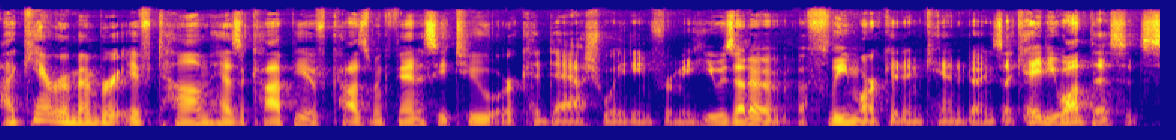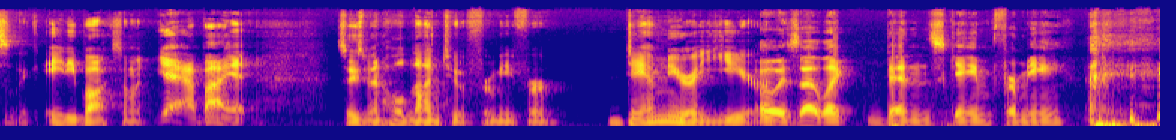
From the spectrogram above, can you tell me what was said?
I can't remember if Tom has a copy of Cosmic Fantasy 2 or Cadash waiting for me. He was at a, a flea market in Canada. And he's like, hey, do you want this? It's like 80 bucks. I went, yeah, buy it. So he's been holding on to it for me for damn near a year. Oh, is that like Ben's game for me?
